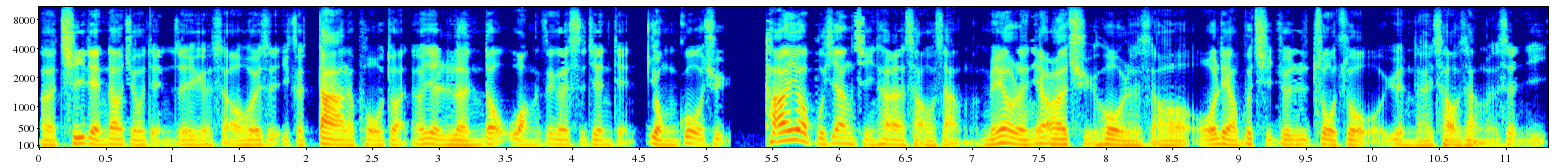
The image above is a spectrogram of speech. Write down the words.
呃，七点到九点这个时候会是一个大的波段，而且人都往这个时间点涌过去。他又不像其他的超商，没有人要来取货的时候，我了不起就是做做我原来超商的生意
